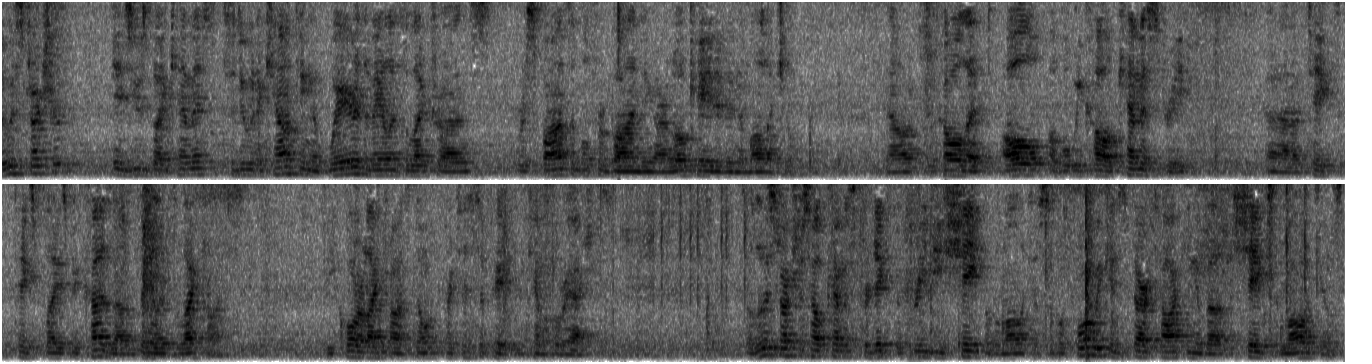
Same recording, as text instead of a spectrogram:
Lewis structure is used by chemists to do an accounting of where the valence electrons responsible for bonding are located in the molecule. Now, recall that all of what we call chemistry uh, take, takes place because of valence electrons. The core electrons don't participate in chemical reactions. So Lewis structures help chemists predict the 3D shape of a molecule. So before we can start talking about the shapes of molecules,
